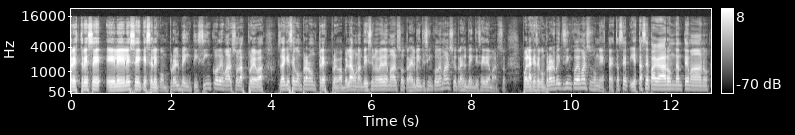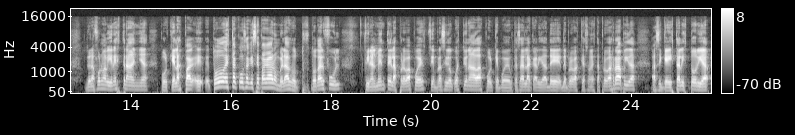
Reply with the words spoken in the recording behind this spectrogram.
313 LLC que se le compró el 25 de marzo las pruebas. O sea que se compraron tres pruebas, ¿verdad? Una el 19 de marzo, otras el 25 de marzo y otras el 26 de marzo. Pues las que se compraron el 25 de marzo son estas. estas y estas se pagaron de antemano de una forma bien extraña. Porque las eh, eh, toda esta cosa que se pagaron, ¿verdad? Total full. Finalmente las pruebas pues siempre han sido cuestionadas porque pues usted sabe la calidad de, de pruebas que son estas pruebas rápidas. Así que ahí está la historia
